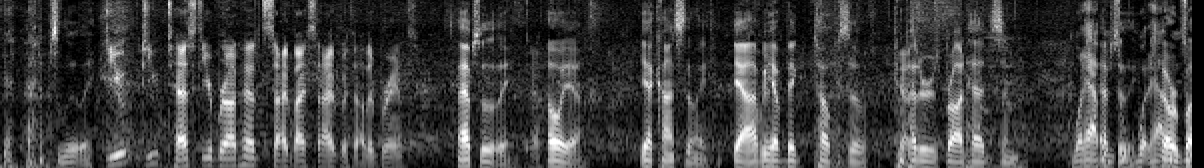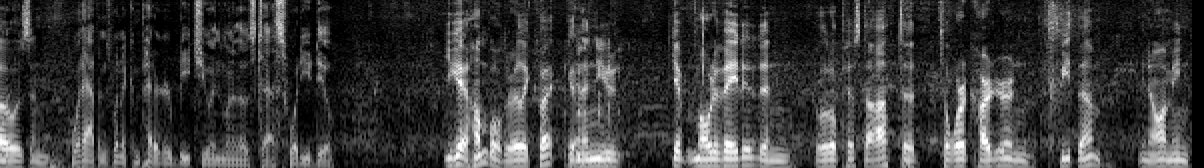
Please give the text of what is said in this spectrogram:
Absolutely. Do you do you test your broadheads side by side with other brands? Absolutely. Yeah. Oh yeah, yeah, constantly. Yeah, we have big tubs of competitors' broadheads and What happens? absolutely What or bows, when, and what happens when a competitor beats you in one of those tests? What do you do? you get humbled really quick, and then you get motivated and a little pissed off to to work harder and beat them. You know, I mean,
